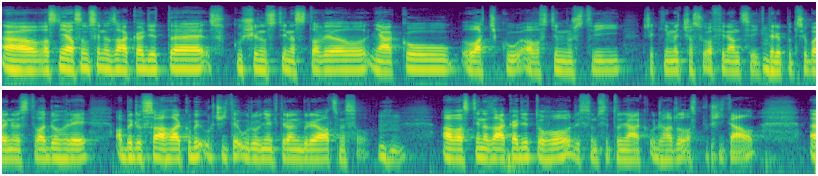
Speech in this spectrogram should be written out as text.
A vlastně já jsem si na základě té zkušenosti nastavil nějakou laťku a vlastně množství, řekněme, času a financí, které mm. potřeba investovat do hry, aby dosáhla jakoby určité úrovně, která mi bude dávat smysl. Mm. A vlastně na základě toho, když jsem si to nějak odhadl a spočítal, uh,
